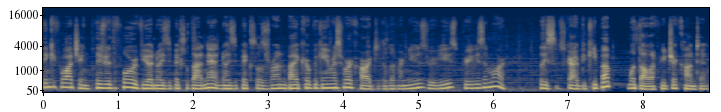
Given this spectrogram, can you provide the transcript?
Thank you for watching. Please read the full review at noisypixel.net. Noisy Pixel is run by a group of gamers who work hard to deliver news, reviews, previews, and more. Please subscribe to keep up with all our future content.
